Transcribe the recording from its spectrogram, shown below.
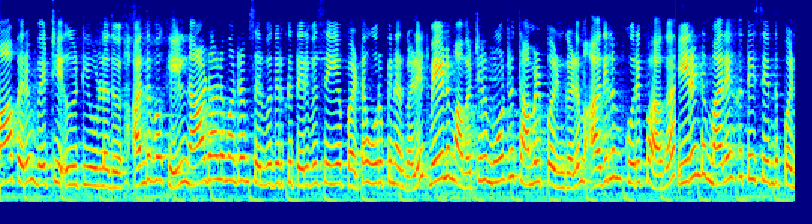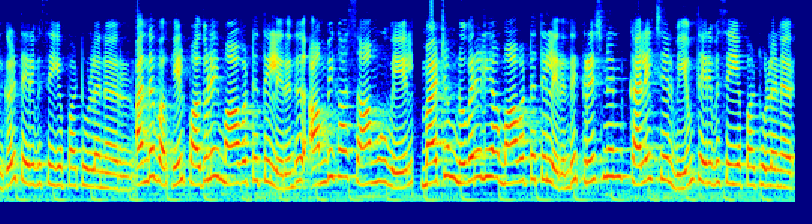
மாபெரும் வெற்றி ஈட்டியுள்ளது. அந்த வகையில் நாடாளுமன்றம் செல்வதற்கு தெரிவு செய்ய செய்யப்பட்ட உறுப்பினர்களில் மேலும் அவற்றில் மூன்று தமிழ் பெண்களும் அதிலும் குறிப்பாக இரண்டு மலையகத்தை சேர்ந்த பெண்கள் தெரிவு செய்யப்பட்டுள்ளனர். அந்த வகையில் பதுளை மாவட்டத்தில் இருந்து அம்பிகா சாமுவேல் மற்றும் நுவரெலியா மாவட்டத்தில் இருந்து கிருஷ்ணன் கலைச்செல்வியும் தெரிவு செய்யப்பட்டுள்ளனர்.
